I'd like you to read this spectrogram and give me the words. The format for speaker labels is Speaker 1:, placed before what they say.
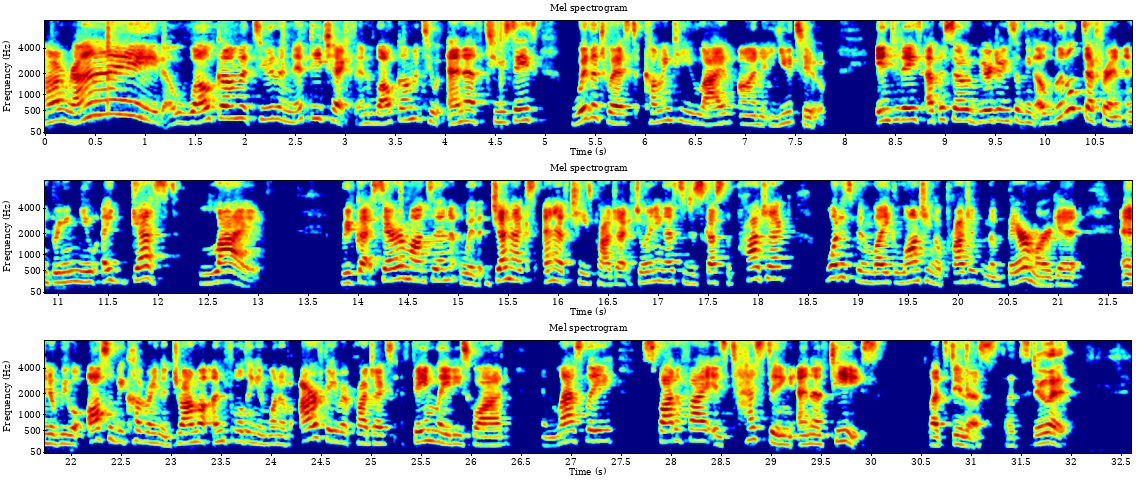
Speaker 1: All right. Welcome to the Nifty Chicks and welcome to NFTuesdays with a twist coming to you live on YouTube. In today's episode, we are doing something a little different and bringing you a guest live. We've got Sarah Monson with Gen X NFTs Project joining us to discuss the project, what it's been like launching a project in the bear market, and we will also be covering the drama unfolding in one of our favorite projects, Fame Lady Squad. And lastly, Spotify is testing NFTs. Let's do this.
Speaker 2: Let's do it.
